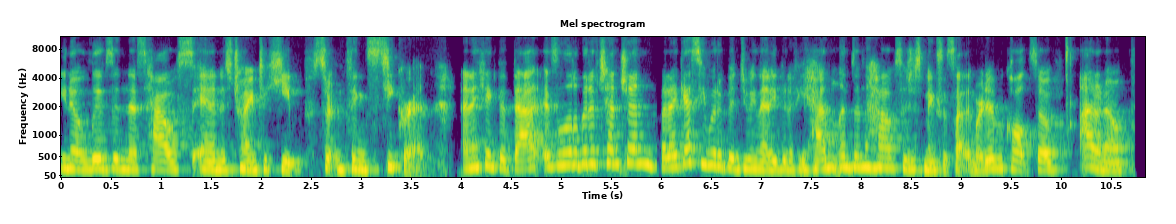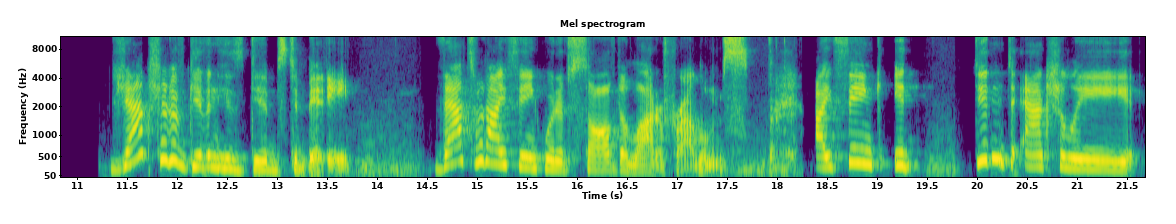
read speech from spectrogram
you know, lives in this house and is trying to keep certain things secret. And I think that that is a little bit of tension, but I guess he would have been doing that even if he hadn't lived in the house. It just makes it slightly more difficult. So I don't know. Jack should have given his dibs to Bitty. That's what I think would have solved a lot of problems. I think it didn't actually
